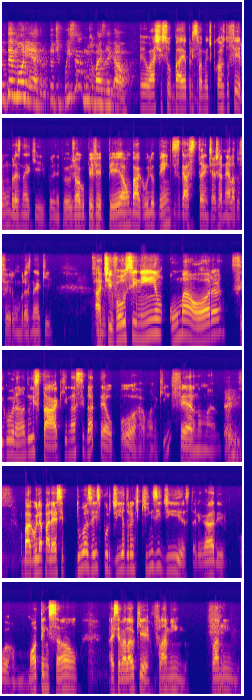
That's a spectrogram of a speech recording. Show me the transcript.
Tem um demônio em Edron. Então, tipo, isso é muito mais legal. Eu acho isso paia principalmente por causa do Ferumbras, né? Que, por exemplo, eu jogo PVP, é um bagulho bem desgastante a janela do Ferumbras, né? Que ativou o sininho uma hora segurando o stack na Cidatel. Porra, mano, que inferno, mano. É isso. O bagulho aparece duas vezes por dia durante 15 dias, tá ligado? E, porra, mó tensão. Aí você vai lá e o quê? Flamingo, Flamingo,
